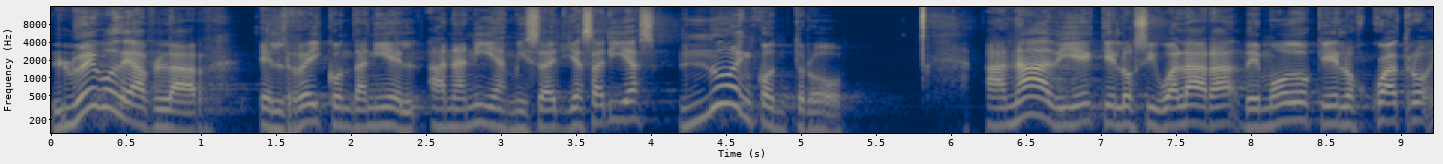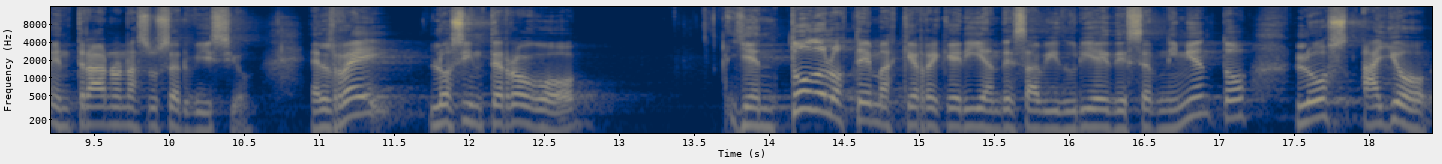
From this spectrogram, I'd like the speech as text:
Luego de hablar el rey con Daniel, Ananías, Misael y Azarías, no encontró a nadie que los igualara, de modo que los cuatro entraron a su servicio. El rey los interrogó y en todos los temas que requerían de sabiduría y discernimiento, los halló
